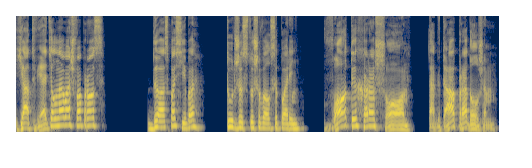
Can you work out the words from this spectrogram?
«Я ответил на ваш вопрос?» «Да, спасибо», – тут же стушевался парень. «Вот и хорошо. Тогда продолжим.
